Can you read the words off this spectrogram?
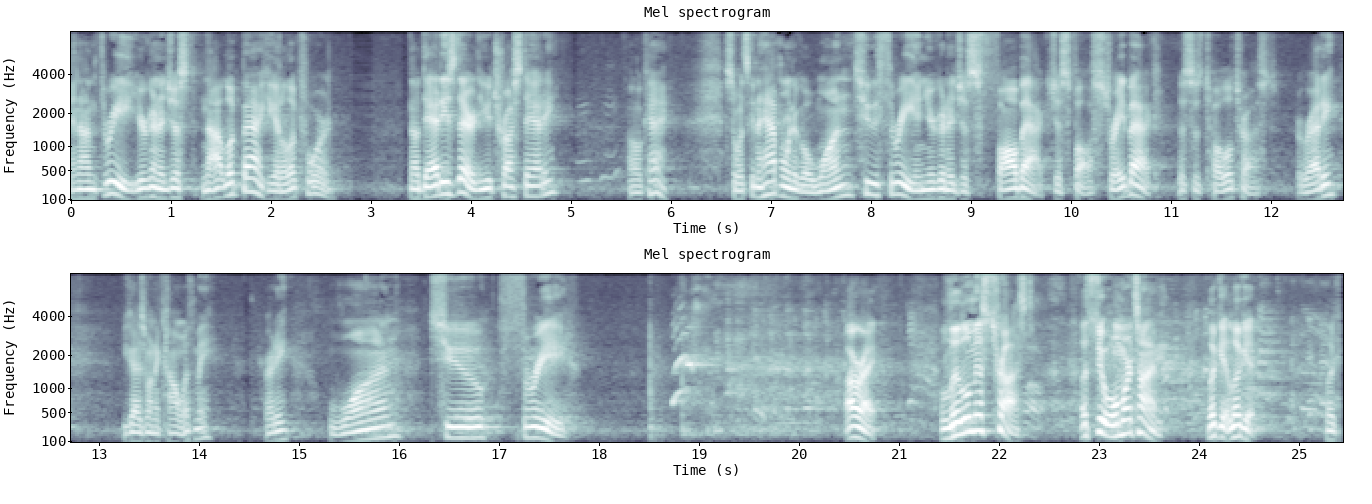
And on three, you're going to just not look back. You got to look forward. Now, daddy's there. Do you trust daddy? Okay. So, what's going to happen? We're going to go one, two, three, and you're going to just fall back. Just fall straight back. This is total trust. Ready? You guys want to count with me? Ready? One, two, three. All right. Little mistrust. Let's do it one more time. Look at, look at. Look,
